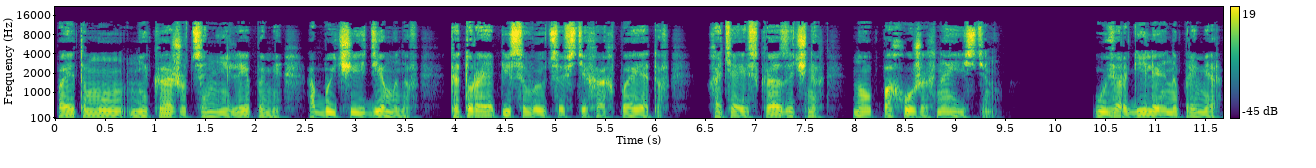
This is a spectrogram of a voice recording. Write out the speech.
Поэтому не кажутся нелепыми обычаи демонов, которые описываются в стихах поэтов, хотя и сказочных, но похожих на истину. У Вергилия, например,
